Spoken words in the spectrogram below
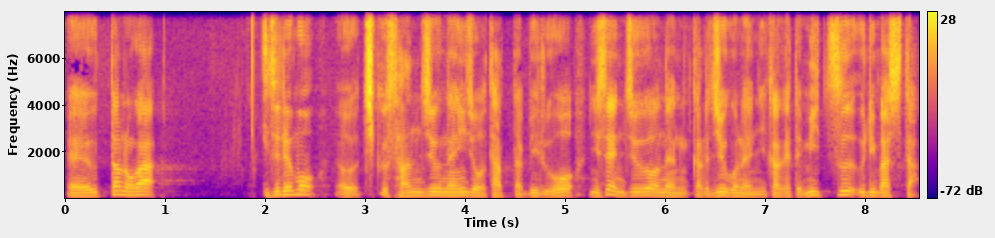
えー、売ったのがいずれも築30年以上経ったビルを2014年から15年にかけて3つ売りました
